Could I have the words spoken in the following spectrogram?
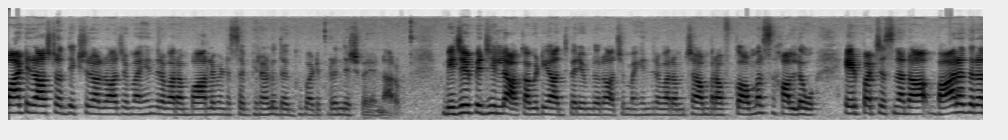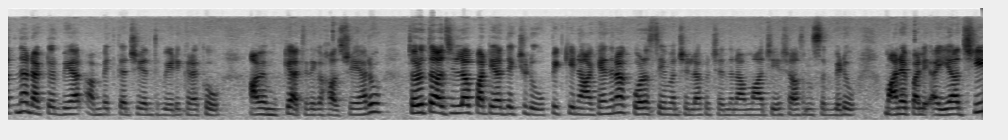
పార్టీ రాష్ట్ర అధ్యక్షురాలు రాజమహేంద్రవరం పార్లమెంటు సభ్యురాలు దగ్గుబాటి పురంధేశ్వరి అన్నారు. బీజేపీ జిల్లా కమిటీ ఆధ్వర్యంలో రాజమహేంద్రవరం ఛాంబర్ ఆఫ్ కామర్స్ హాల్లో ఏర్పాటు చేసిన భారతరత్న డాక్టర్ బిఆర్ అంబేద్కర్ జయంతి వేడుకలకు ఆమె ముఖ్య అతిథిగా హాజరయ్యారు. తొలుత జిల్లా పార్టీ అధ్యక్షుడు పిక్కి నాగేంద్ర కోనసీమ జిల్లాకు చెందిన మాజీ శాసనసభ్యుడు మానేపల్లి అయ్యాజీ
